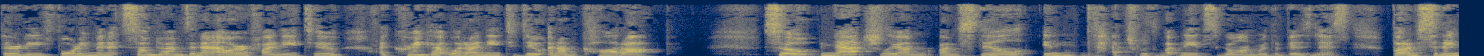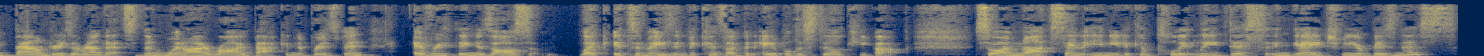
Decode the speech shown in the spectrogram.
30, 40 minutes, sometimes an hour if I need to. I crank out what I need to do and I'm caught up. So naturally, I'm, I'm still in touch with what needs to go on with the business, but I'm setting boundaries around that. So then when I arrive back into Brisbane, everything is awesome. Like it's amazing because I've been able to still keep up. So I'm not saying that you need to completely disengage from your business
